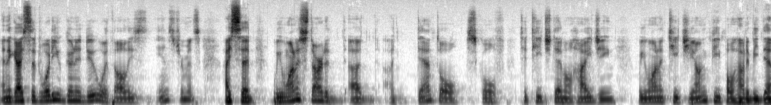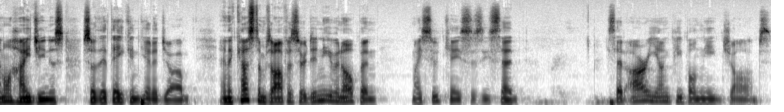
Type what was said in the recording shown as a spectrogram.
And the guy said, What are you going to do with all these instruments? I said, We want to start a, a, a dental school to teach dental hygiene. We want to teach young people how to be dental hygienists so that they can get a job. And the customs officer didn't even open my suitcases. He said, he said, Our young people need jobs.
